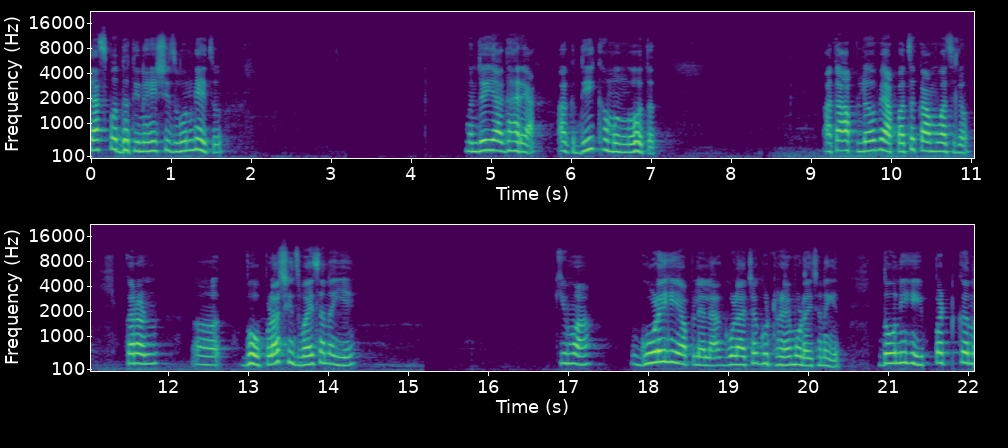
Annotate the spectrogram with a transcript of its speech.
त्याच पद्धतीने हे शिजवून घ्यायचं. म्हणजे या घाऱ्या अगदी खमंग होतात. आता आपलं व्यापाचं काम वाचलं. कारण भोपळा शिजवायचा नाही आहे किंवा गुळही आपल्याला गुळाच्या गुठळ्या मोडायच्या नाही आहेत दोन्हीही पटकन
